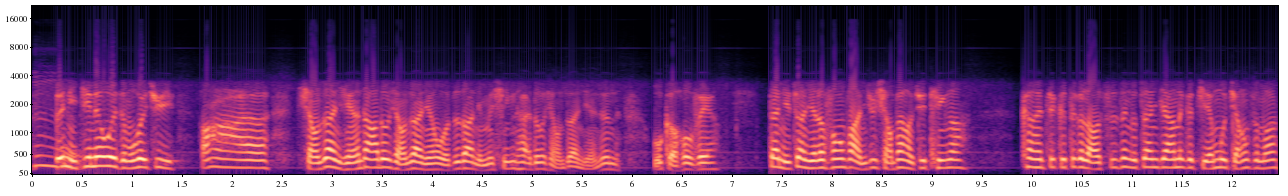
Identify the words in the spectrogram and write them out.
嗯，所以你今天为什么会去啊？想赚钱，大家都想赚钱，我知道你们心态都想赚钱，真的无可厚非啊。但你赚钱的方法，你就想办法去听啊。看看这个这个老师这个专家那个节目讲什么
